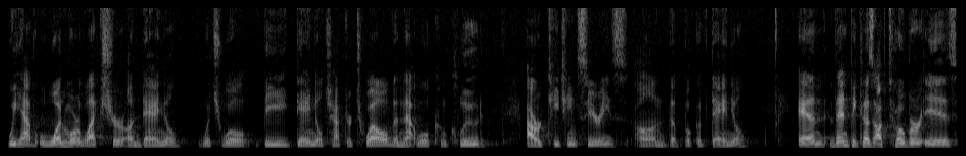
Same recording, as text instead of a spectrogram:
We have one more lecture on Daniel which will be Daniel chapter 12, and that will conclude our teaching series on the book of Daniel. And then, because October is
